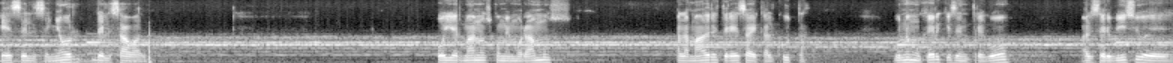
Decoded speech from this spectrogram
es el Señor del sábado. Hoy, hermanos, conmemoramos a la Madre Teresa de Calcuta, una mujer que se entregó al servicio de,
